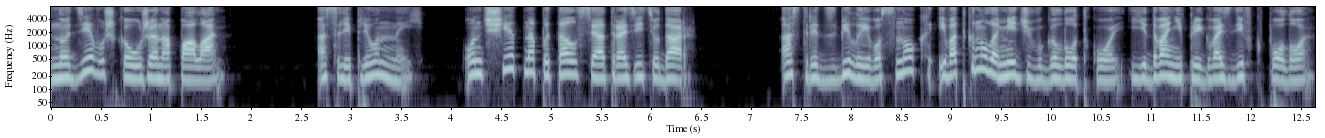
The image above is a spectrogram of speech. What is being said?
но девушка уже напала. Ослепленный, он тщетно пытался отразить удар. Астрид сбила его с ног и воткнула меч в глотку, едва не пригвоздив к полу.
